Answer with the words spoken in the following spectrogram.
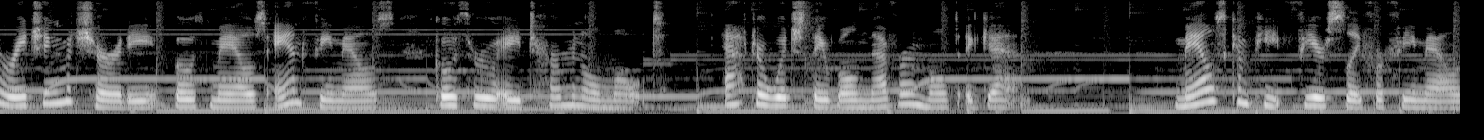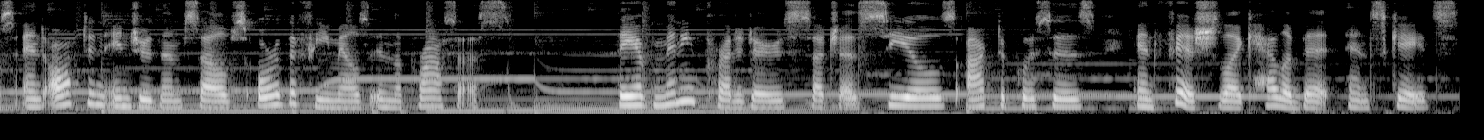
reaching maturity, both males and females go through a terminal molt, after which they will never molt again. Males compete fiercely for females and often injure themselves or the females in the process. They have many predators such as seals, octopuses, and fish like halibut and skates.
